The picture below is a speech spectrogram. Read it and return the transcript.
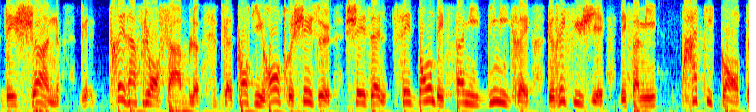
des jeunes très influençables, quand ils rentrent chez eux, chez elles, c'est dans des familles d'immigrés, de réfugiés, des familles pratiquantes.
